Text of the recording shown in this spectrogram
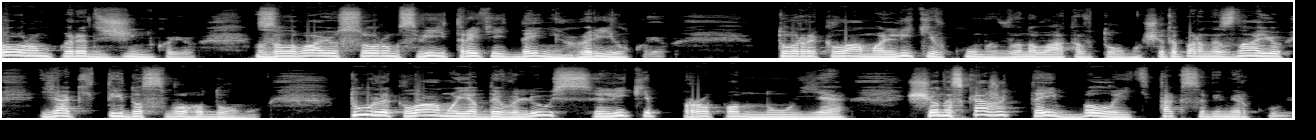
сором перед жінкою. Заливаю сором свій третій день горілкою. То реклама ліків куми винувата в тому, що тепер не знаю, як йти до свого дому. Ту рекламу я дивлюсь, ліки пропонує. Що не скажуть, те й болить, так собі міркую.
